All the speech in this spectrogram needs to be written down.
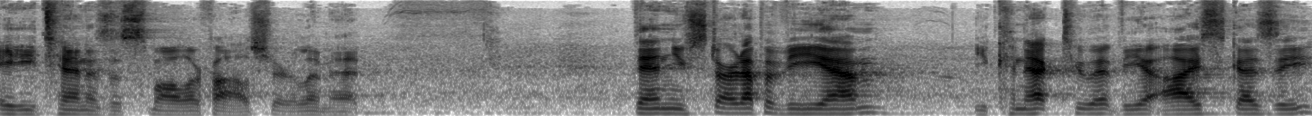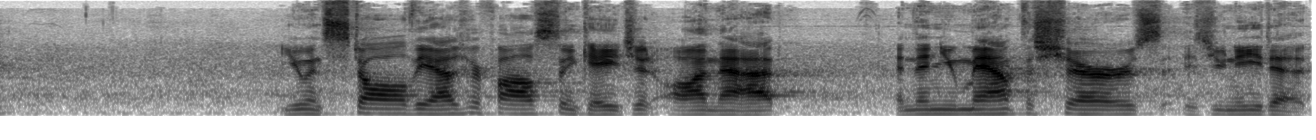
8010 is a smaller file share limit. Then you start up a VM, you connect to it via iSCSI. You install the Azure File Sync agent on that, and then you mount the shares as you need it.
